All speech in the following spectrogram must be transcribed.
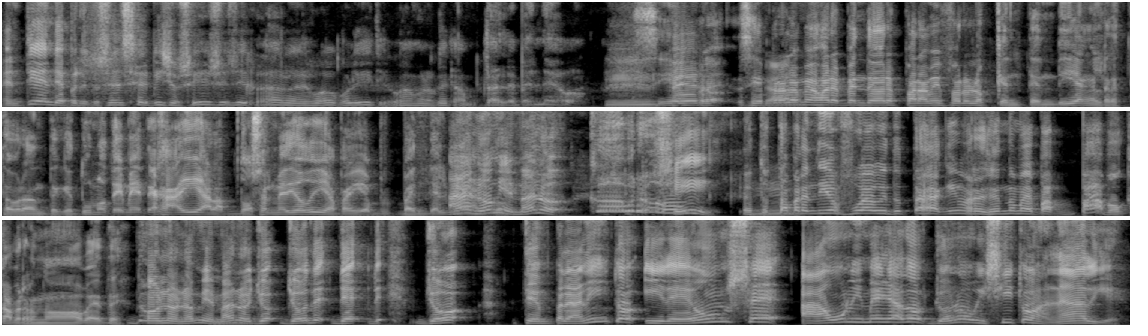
¿Entiendes? Pero entonces en servicio, sí, sí, sí, claro, en el juego político, vámonos, que tan tarde, pendejo. Mm. Siempre, Pero- siempre claro. los mejores vendedores para mí fueron los que entendían el restaurante. Que tú no te metes ahí a las 12 del mediodía para venderme. Ah, no, mi hermano. Cabrón. Sí. Esto está prendido en fuego y tú estás aquí ofreciéndome pa- pavo, cabrón. No, vete. No, no, no, mi hermano, yo, yo, de, de- de- yo tempranito y de 11 a 1 y media, 2, yo no visito a nadie.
